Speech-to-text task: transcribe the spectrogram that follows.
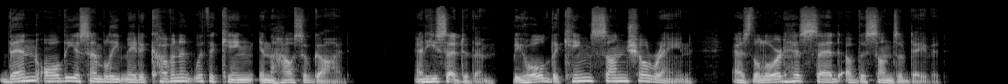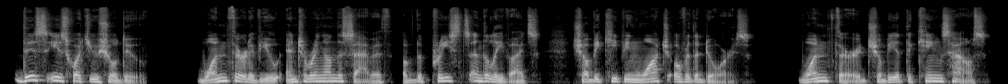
Then all the assembly made a covenant with the king in the house of God, and he said to them, Behold, the king's son shall reign, as the Lord has said of the sons of David. This is what you shall do. One-third of you entering on the Sabbath, of the priests and the Levites, shall be keeping watch over the doors. One-third shall be at the king's house,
